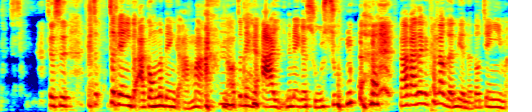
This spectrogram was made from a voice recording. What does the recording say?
就是这这边一个阿公，那边一个阿嬷，然后这边一个阿姨，那边一个叔叔，然后反正看到人脸的都建议买，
